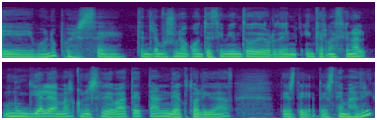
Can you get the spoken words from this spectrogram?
Y bueno, pues eh, tendremos un acontecimiento de orden internacional, mundial y además con ese debate tan de actualidad desde, desde Madrid.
